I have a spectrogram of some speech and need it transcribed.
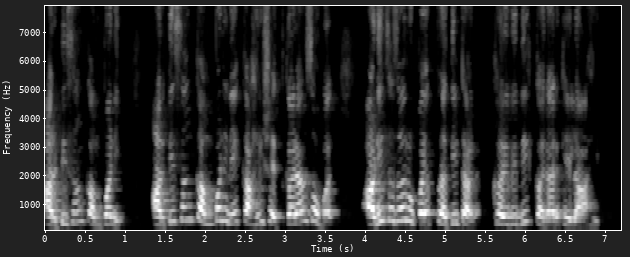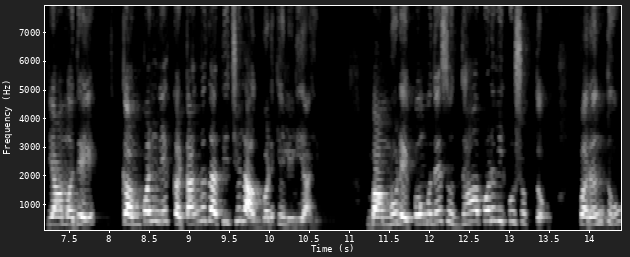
आर्टिसन कंपनी आर्टिसन कंपनीने काही शेतकऱ्यांसोबत अडीच हजार रुपये प्रति टन खरेदी करार केला आहे. यामध्ये कंपनीने कटांग जातीची लागवड केलेली आहे. बांबू डेपोमध्ये सुद्धा आपण विकू शकतो. परंतु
